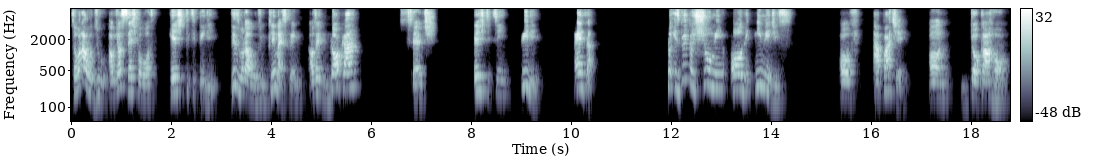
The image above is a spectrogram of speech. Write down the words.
So what I will do, I'll just search for what HTTPD. This is what I will do. Clear my screen. I'll say Docker search HTTPD. Enter. So it's going to show me all the images of Apache on Docker Hub.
